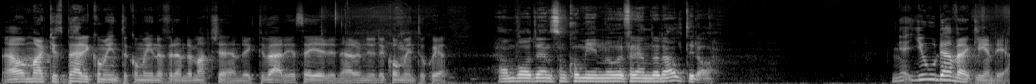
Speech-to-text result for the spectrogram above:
Ja, och Marcus Berg kommer inte komma in och förändra matcher, Henrik. Tyvärr, jag säger det här och nu. Det kommer inte att ske. Han var den som kom in och förändrade allt idag. Gjorde han verkligen det?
